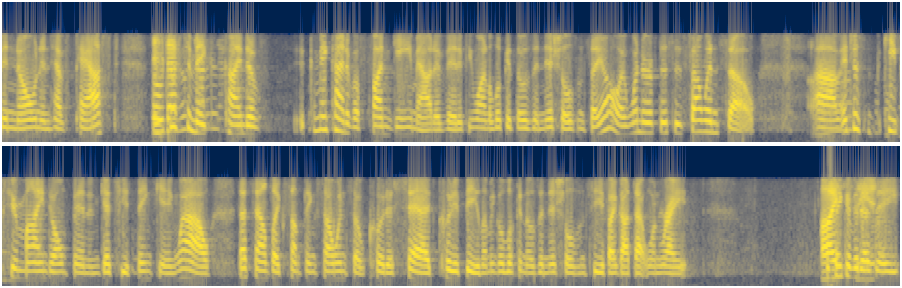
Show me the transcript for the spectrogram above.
been known and have passed. So just to make kind of it can make kind of a fun game out of it if you want to look at those initials and say, "Oh, I wonder if this is so and so." Um, it just keeps your mind open and gets you thinking, wow, that sounds like something so and so could have said. Could it be? Let me go look in those initials and see if I got that one right. I think of it as a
